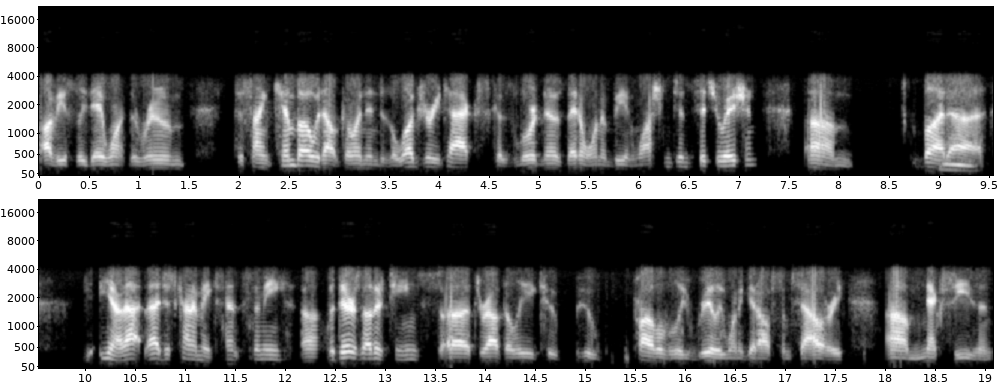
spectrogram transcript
obviously they want the room to sign Kemba without going into the luxury tax because Lord knows they don't want to be in Washington's situation. Um, but uh, you know that that just kind of makes sense to me. Uh, but there's other teams uh, throughout the league who who probably really want to get off some salary um, next season.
